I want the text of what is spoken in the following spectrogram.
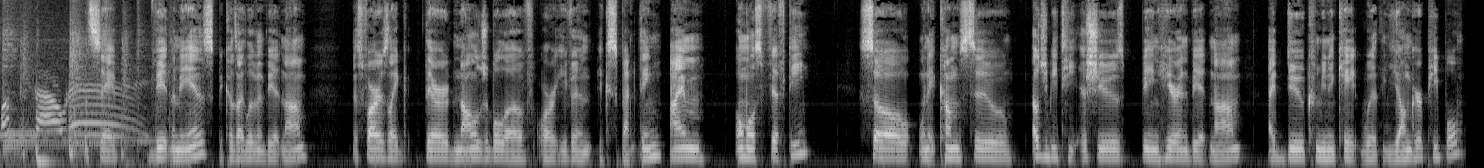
Let's say Vietnamese, because I live in Vietnam, as far as like they're knowledgeable of or even expecting. I'm almost 50. So when it comes to LGBT issues being here in Vietnam, I do communicate with younger people.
